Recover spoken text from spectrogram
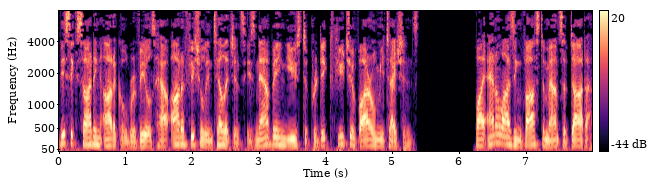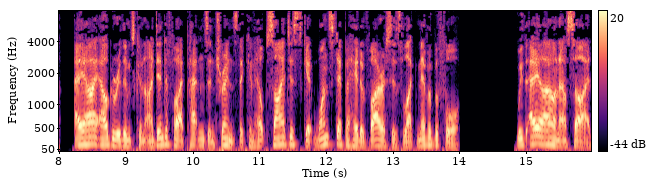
This exciting article reveals how artificial intelligence is now being used to predict future viral mutations. By analyzing vast amounts of data, AI algorithms can identify patterns and trends that can help scientists get one step ahead of viruses like never before. With AI on our side,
